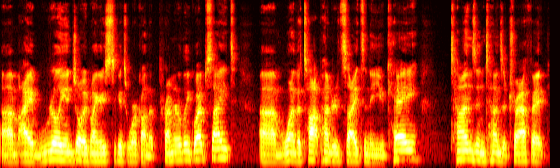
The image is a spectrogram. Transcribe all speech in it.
Um, I really enjoyed when I used to get to work on the Premier League website, um, one of the top 100 sites in the UK, tons and tons of traffic.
